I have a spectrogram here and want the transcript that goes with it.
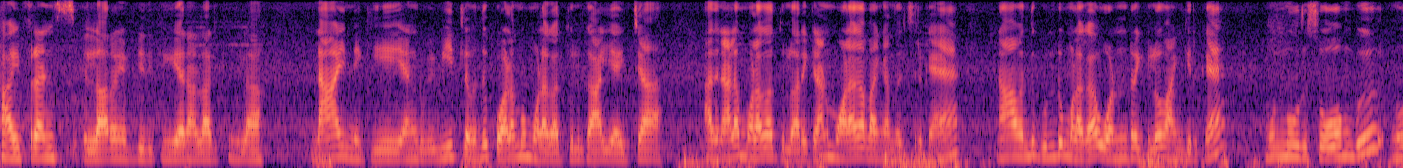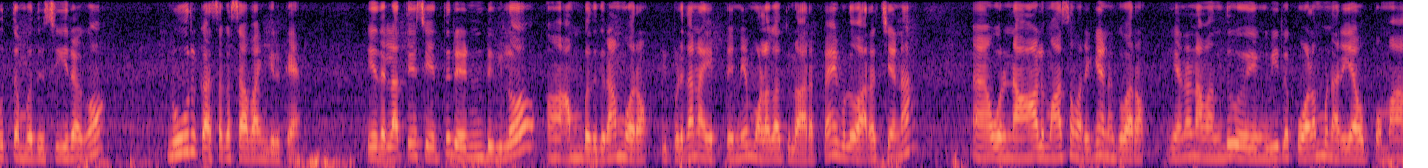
ஹாய் ஃப்ரெண்ட்ஸ் எல்லாரும் எப்படி இருக்கீங்க? நல்லா இருக்கீங்களா? நான் இன்றைக்கி எங்கள் வீட்டில் வந்து குழம்பு மிளகாத்தூள் காலி ஆயிடுச்சா? அதனால் மிளகாத்தூள் அரைக்கலான்னு மிளகா வாங்கி வச்சுருக்கேன். நான் வந்து குண்டு மிளகா ஒன்றரை கிலோ வாங்கியிருக்கேன். முந்நூறு சோம்பு நூற்றம்பது சீரகம் நூறு கசகசா வாங்கியிருக்கேன். இதெல்லாத்தையும் சேர்த்து ரெண்டு கிலோ ஐம்பது கிராம் வரும். இப்படி தான் நான் எப்போயுமே மிளகாத்தூள் அரைப்பேன். இவ்வளோ அரைச்சேன்னா ஒரு நாலு மாதம் வரைக்கும் எனக்கு வரும். ஏன்னா நான் வந்து எங்கள் வீட்டில் குழம்பு நிறையா வைப்போமா?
